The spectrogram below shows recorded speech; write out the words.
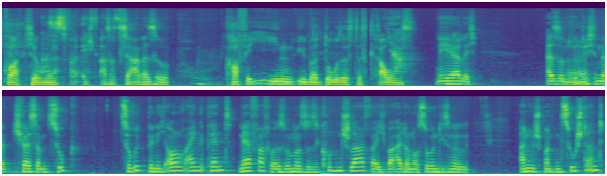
Gott, Junge. Also es war echt asozial, also Koffeinüberdosis des Grauens. nee, ehrlich. Also Ja. wirklich, in der, ich weiß, am Zug zurück bin ich auch noch eingepennt, mehrfach, also immer so Sekundenschlaf, weil ich war halt auch noch so in diesem angespannten Zustand.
